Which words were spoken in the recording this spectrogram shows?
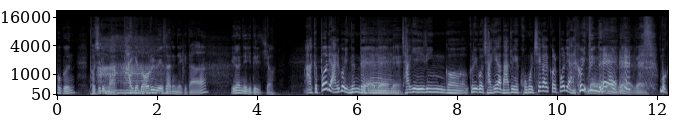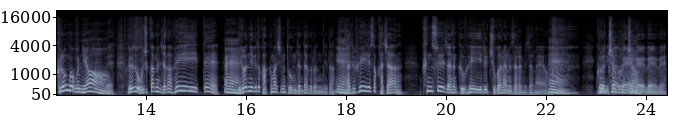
혹은 더 싫은 말, 아. 다 이게 너를 위해서 하는 얘기다. 이런 얘기들 있죠. 아, 그 뻔히 알고 있는데 네, 네, 네. 자기 일인 거 그리고 자기가 나중에 공을 채갈 걸 뻔히 알고 있는데 네, 네, 네, 네. 뭐 그런 거군요. 네. 그래서 오죽하면 제가 회의 때 네. 이런 얘기도 가끔 하시면 도움된다 그럽니다. 네. 사실 회의에서 가장 큰 수혜자는 그 회의를 주관하는 사람이잖아요. 네. 그렇죠, 그러니까, 그렇죠. 네, 네, 네.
